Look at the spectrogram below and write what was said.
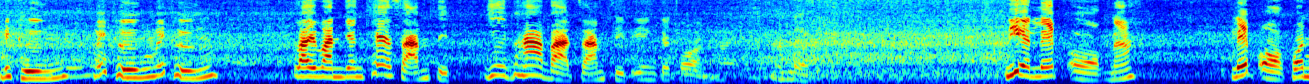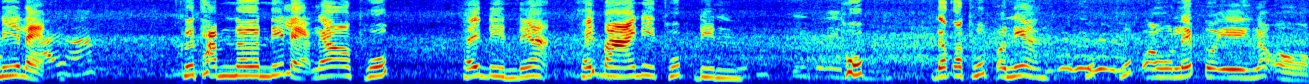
ไม่ถึงไม่ถึงไม่ถึง รายวันยังแค่สามสิบยี่บห้าบาทสามสิบเองแต่ก่อนนั่นแหละเนี่ยเล็บออกนะ เล็บออกเพราะนี้แหละขายนะคือทำเนินนี่แหละ แล้วเอาทุบ ใช้ดินเนี่ย ใช้ไม้นี่ทุบดินตีตัวเองทุบแล้วก็ทุบเอาเนี่ยทุบทุบเอาเล็บตัวเองแล้วออก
